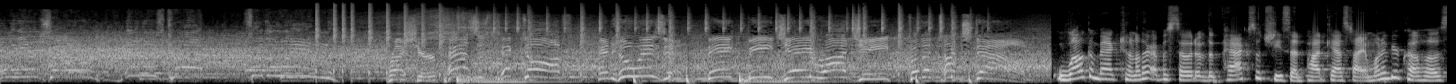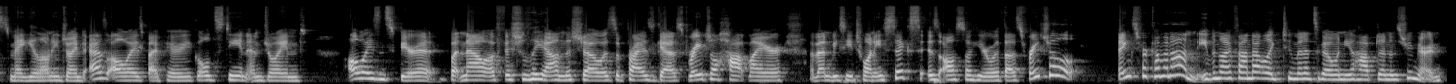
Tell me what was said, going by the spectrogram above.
In the end zone, it is caught for the win. Pressure, pass is picked off, and who is it? Big BJ Raji for the touchdown. Welcome back to another episode of the Packs What She Said podcast. I am one of your co-hosts, Maggie Loney, joined as always by Perry Goldstein, and joined always in spirit, but now officially on the show, a surprise guest, Rachel Hotmeyer of NBC 26 is also here with us. Rachel, thanks for coming on, even though I found out like two minutes ago when you hopped in in StreamYard.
